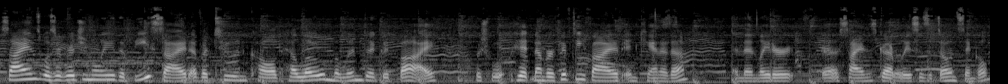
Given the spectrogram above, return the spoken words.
Signs was originally the B side of a tune called Hello Melinda Goodbye, which hit number 55 in Canada, and then later uh, Signs got released as its own single.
